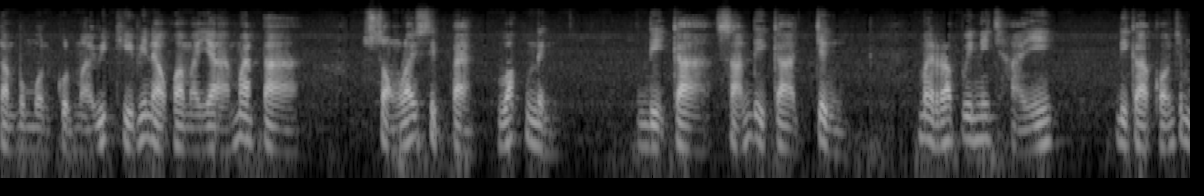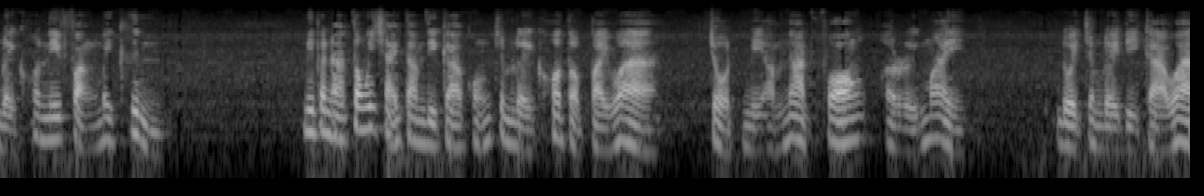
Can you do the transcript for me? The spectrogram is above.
ตามประมวลกฎหมายวิธีพิจารณาความอาญามาตรา 218 วรรคหนึ่งดีกาศาลฎีกาจึง ไม่รับวินิจฉัยฎีกาของจำเลยข้อนี้ฟังไม่ขึ้น มีปัญหาต้องวิจัยตามฎีกาของจำเลยข้อต่อไปว่า โจทย์มีอำนาจฟ้องหรือไม่ โดยจำเลยฎีกาว่า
